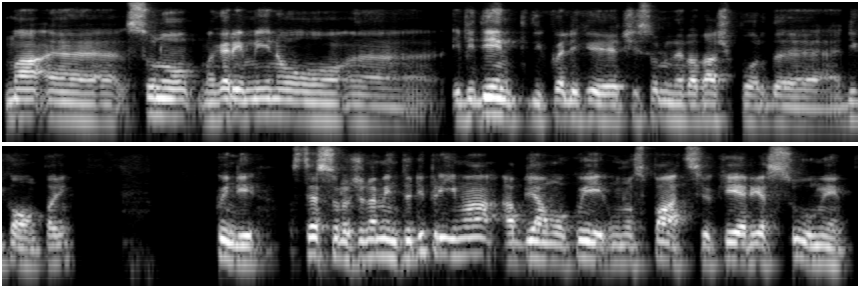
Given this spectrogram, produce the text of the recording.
ma eh, sono magari meno eh, evidenti di quelli che ci sono nella dashboard eh, di company. Quindi, stesso ragionamento di prima, abbiamo qui uno spazio che riassume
